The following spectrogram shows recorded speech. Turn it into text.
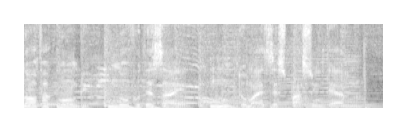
Nova Kombi, novo design, muito mais espaço interno.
